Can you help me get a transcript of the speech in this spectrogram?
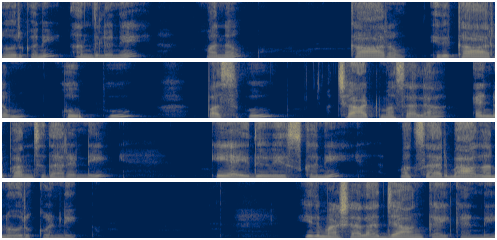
నూరుకొని అందులోనే మనం కారం ఇది కారం ఉప్పు పసుపు చాట్ మసాలా అండ్ పంచదార అండి. ఈ ఐదు వేసుకొని ఒకసారి బాగా నూరుకోండి. ఇది మసాలా జాంకాయకండి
